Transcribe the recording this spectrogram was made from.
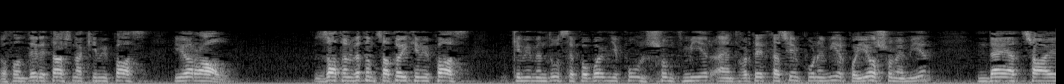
Do thonë deri tash na kemi pas jo rrallë. Zaten vetëm sa i kemi pas, kemi menduar se po bëjmë një punë shumë të mirë, a në të vërtetë ka qenë punë e mirë, po jo shumë e mirë. Ndeja të çaj,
